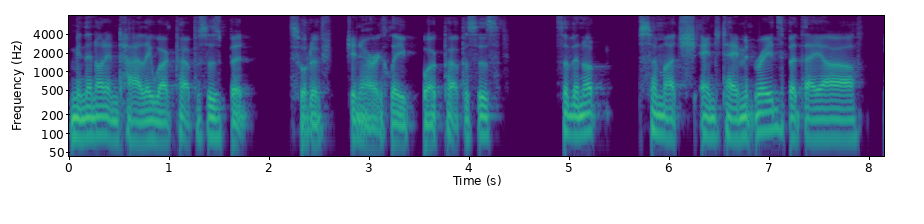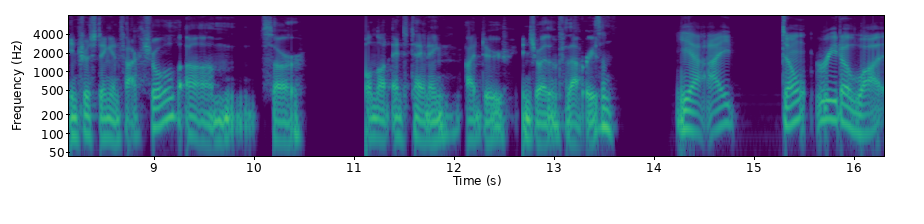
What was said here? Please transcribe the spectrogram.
I mean, they're not entirely work purposes, but sort of generically work purposes. So they're not so much entertainment reads, but they are interesting and factual. Um, so, while not entertaining, I do enjoy them for that reason. Yeah, I don't read a lot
